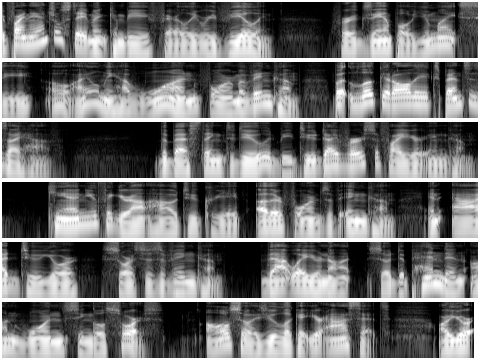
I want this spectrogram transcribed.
Your financial statement can be fairly revealing. For example, you might see, oh, I only have one form of income, but look at all the expenses I have. The best thing to do would be to diversify your income. Can you figure out how to create other forms of income and add to your sources of income? That way, you're not so dependent on one single source. Also, as you look at your assets, are your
